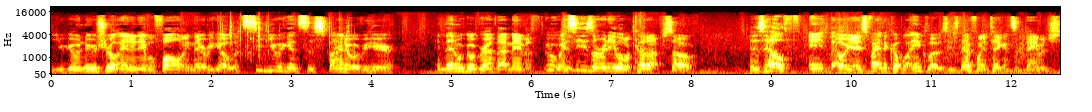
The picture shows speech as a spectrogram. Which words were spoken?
You go neutral and enable following. There we go. Let's see you against this Spino over here. And then we'll go grab that Mammoth. Ooh, I see he's already a little cut up, so... His health ain't... Oh yeah, he's fighting a couple Anklos. He's definitely taking some damage.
